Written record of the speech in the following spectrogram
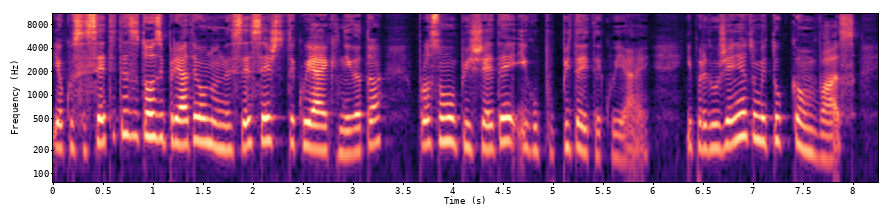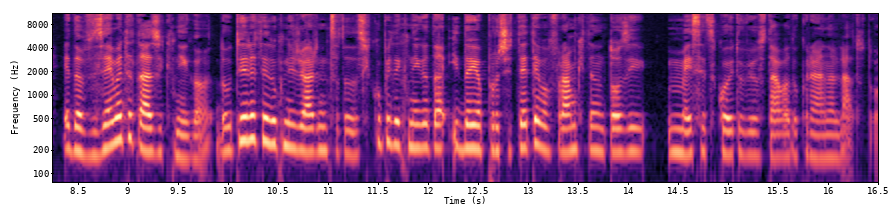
и ако се сетите за този приятел, но не се сещате коя е книгата, просто му пишете и го попитайте коя е. И предложението ми тук към вас е да вземете тази книга, да отидете до книжарницата, да си купите книгата и да я прочетете в рамките на този месец, който ви остава до края на лятото.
